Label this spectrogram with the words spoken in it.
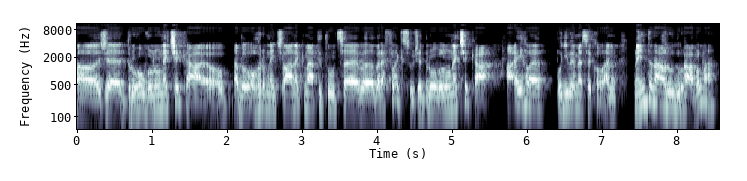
uh, že druhou vlnu nečeká. Jo? A byl ohromný článek na titulce v, v Reflexu, že druhou vlnu nečeká. A ihle, podívejme se kolem, není to náhodou druhá vlna?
